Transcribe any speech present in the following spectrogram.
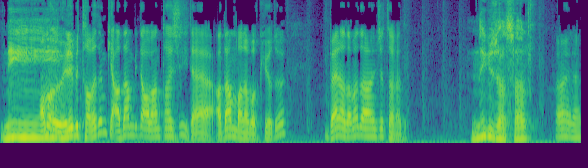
Ni. Ama öyle bir taradım ki adam bir de avantajlıydı ha. Adam bana bakıyordu. Ben adama daha önce taradım. Ne güzel Sarp. Aynen.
